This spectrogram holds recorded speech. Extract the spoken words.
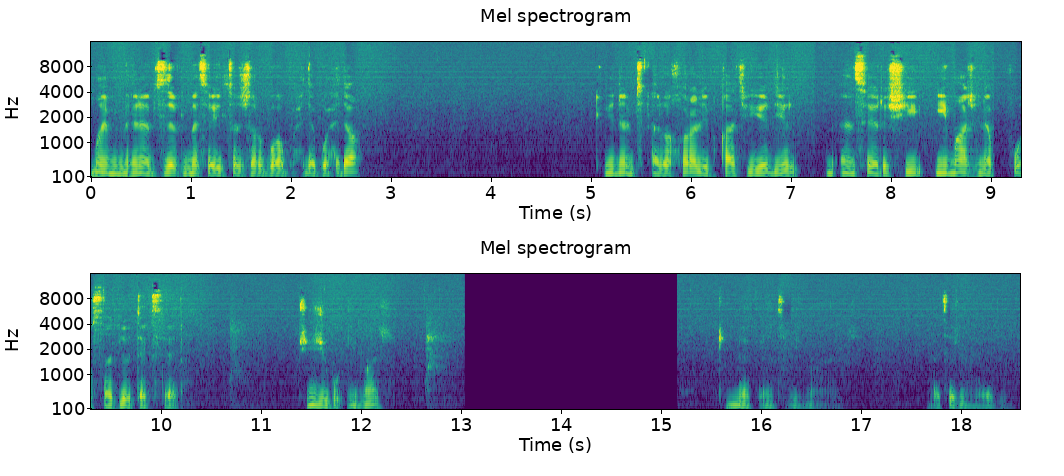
المهم هنا بزاف المسائل تجربوها بوحدة بوحدة. كاينة المسألة الأخرى اللي بقات هي ديال ن insérer شي image هنا في وسط هاد le texte هذا. نمشي نجيبو image. كما كانت image. مثلا هادي.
